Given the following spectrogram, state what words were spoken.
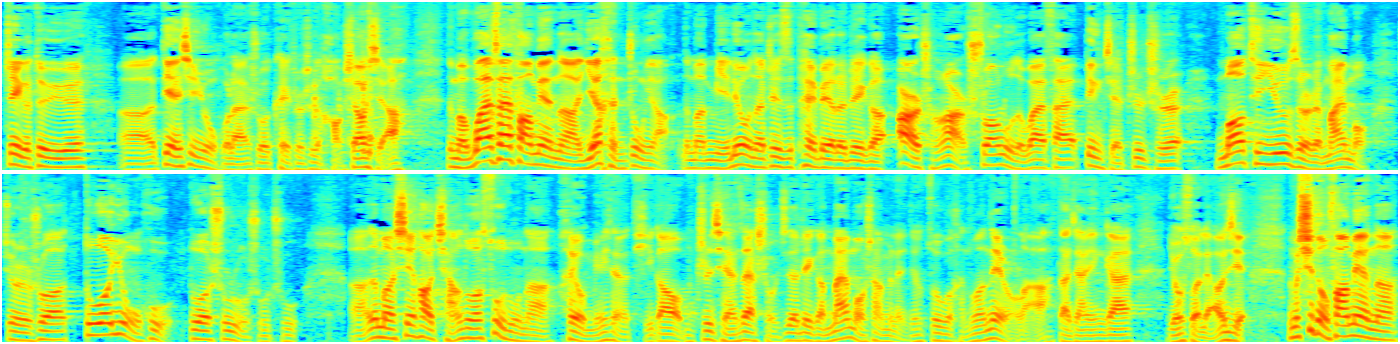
这个对于呃电信用户来说可以说是个好消息啊。那么 WiFi 方面呢也很重要，那么米六呢这次配备了这个二乘二双路的 WiFi，并且支持 Multi-User 的 MIMO，就是说多用户多输入输出。呃，那么信号强度和速度呢，还有明显的提高。我们之前在手机的这个 MIMO 上面呢，已经做过很多内容了啊，大家应该有所了解。那么系统方面呢，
